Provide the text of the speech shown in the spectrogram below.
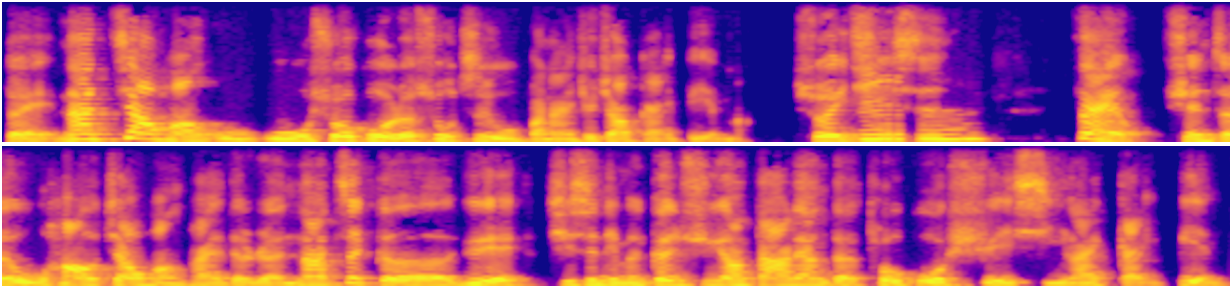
对，那教皇五我说过了，数字五本来就叫改变嘛，所以其实，在选择五号教皇牌的人，那这个月其实你们更需要大量的透过学习来改变。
